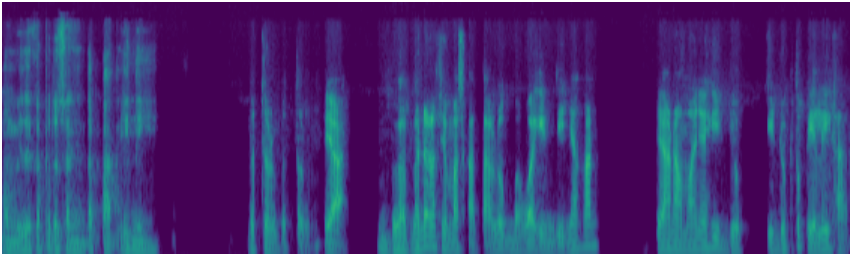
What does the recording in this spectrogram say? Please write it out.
memilih keputusan yang tepat ini. Betul betul. Ya benar sih mas kata lu bahwa intinya kan yang namanya hidup hidup tuh pilihan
